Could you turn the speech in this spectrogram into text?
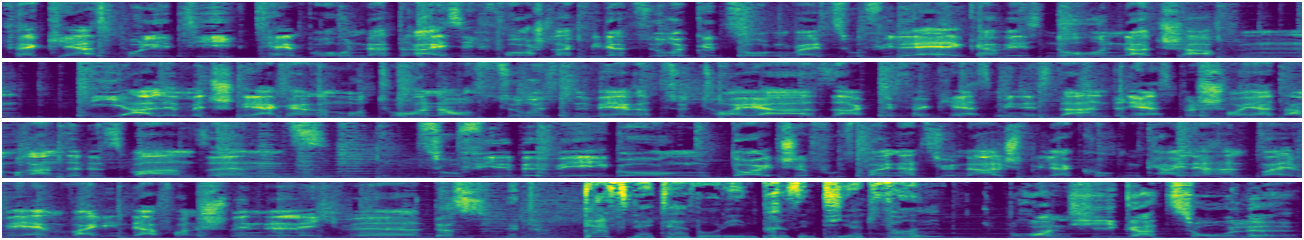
Verkehrspolitik, Tempo 130 Vorschlag wieder zurückgezogen, weil zu viele LKWs nur 100 schaffen. Die alle mit stärkeren Motoren auszurüsten wäre zu teuer, sagte Verkehrsminister Andreas Bescheuert am Rande des Wahnsinns. Zu viel Bewegung. Deutsche Fußballnationalspieler gucken keine Handball-WM, weil ihnen davon schwindelig wird. Das Wetter. Das Wetter wurde Ihnen präsentiert von Bronchigazole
